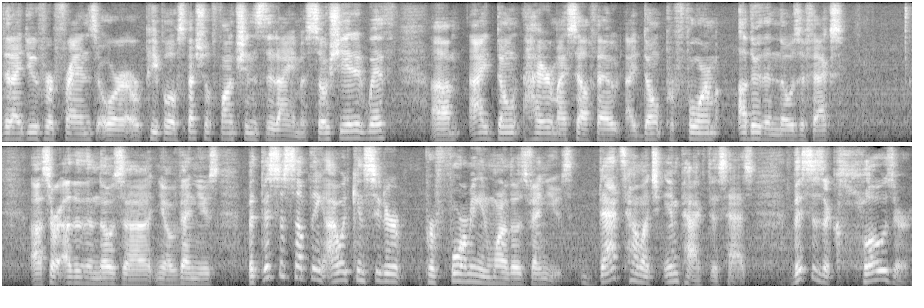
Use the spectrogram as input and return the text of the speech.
that I do for friends or, or people, special functions that I am associated with. Um, I don't hire myself out. I don't perform other than those effects. Uh, sorry, other than those uh, you know venues. But this is something I would consider performing in one of those venues. That's how much impact this has. This is a closer.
